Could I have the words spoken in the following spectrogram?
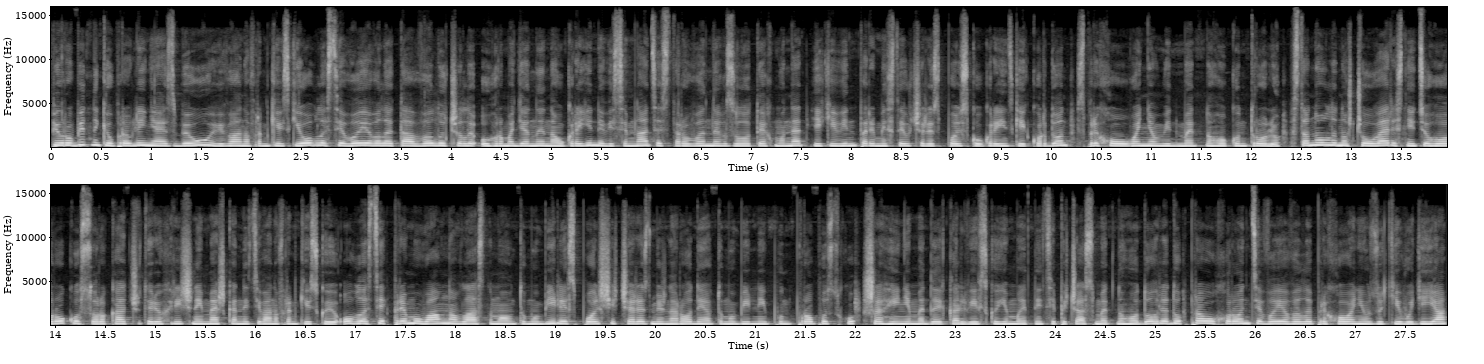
Співробітники управління СБУ в Івано-Франківській області виявили та вилучили у громадянина України 18 старовинних золотих монет, які він перемістив через польсько-український кордон з приховуванням від митного контролю. Встановлено, що у вересні цього року 44-річний мешканець Івано-Франківської області прямував на власному автомобілі з Польщі через міжнародний автомобільний пункт пропуску Шагині Медика Львівської митниці. Під час митного догляду правоохоронці виявили приховані у зуті водія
